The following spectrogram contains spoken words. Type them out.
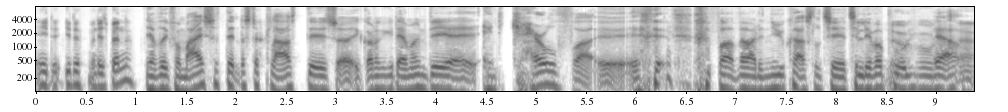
i, det, i det, men det er spændende. Jeg ved ikke, for mig, så den, der står klarest, det er så godt nok ikke i Danmark, det er Andy Carroll fra, øh, fra hvad var det, Newcastle til, til Liverpool. Liverpool ja, ja.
